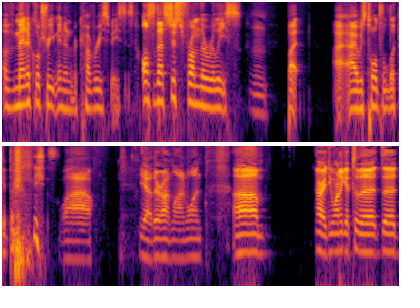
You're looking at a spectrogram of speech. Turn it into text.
of medical treatment and recovery spaces. Also, that's just from the release. Mm. I, I was told to look at the release. Wow. Yeah, they're on line one. Um, all right, do you want to get to the, the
